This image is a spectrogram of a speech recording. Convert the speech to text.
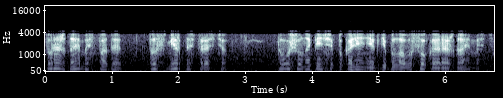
То рождаемость падает, то смертность растет. То вышло на пенсию поколение, где была высокая рождаемость,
